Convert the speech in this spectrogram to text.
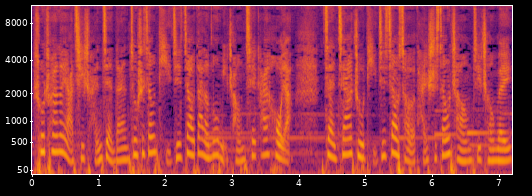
说穿了呀，其实很简单，就是将体积较大的糯米肠切开后呀，再夹住体积较小的台式香肠，即成为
